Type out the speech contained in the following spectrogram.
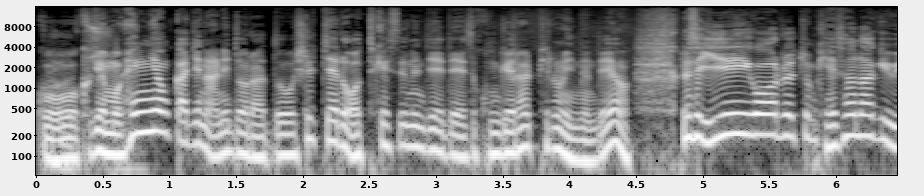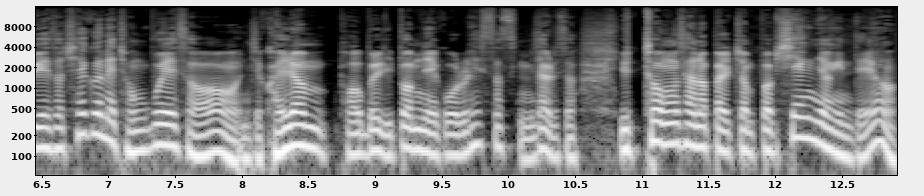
그렇죠. 그게 뭐 횡령까지는 아니더라도 실제로 어떻게 쓰는지에 대해서 공개를 할 필요는 있는데요. 그래서 이거를 좀 개선하기 위해서 최근에 정부에서 이제 관련 법을 입법 예고를 했었습니다. 그래서 유통산업발전법 시행령인데요.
